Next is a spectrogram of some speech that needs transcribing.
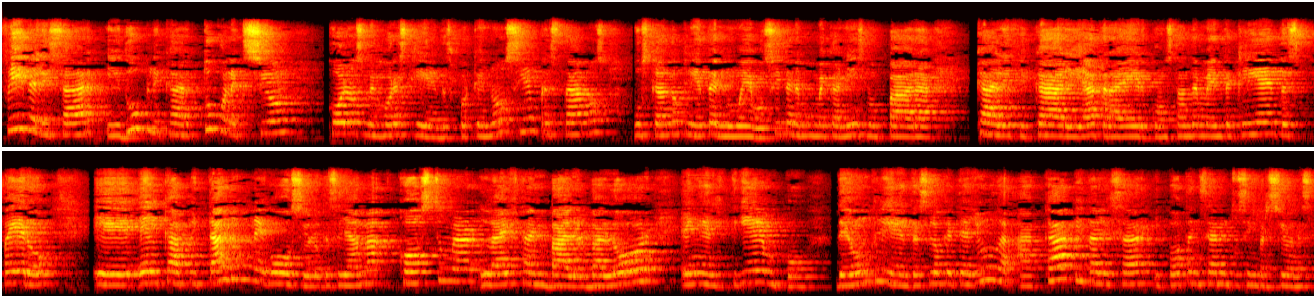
fidelizar y duplicar tu conexión con los mejores clientes, porque no siempre estamos buscando clientes nuevos, sí tenemos mecanismos para calificar y atraer constantemente clientes, pero eh, el capital de un negocio, lo que se llama Customer Lifetime Value, el valor en el tiempo de un cliente es lo que te ayuda a capitalizar y potenciar en tus inversiones.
